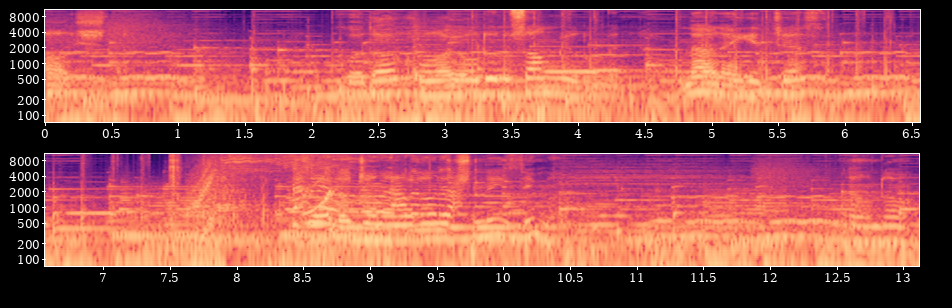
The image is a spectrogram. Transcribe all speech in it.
Al işte. Bu kadar kolay olduğunu sanmıyordum. Nereden geçeceğiz? Biz hala canavarın içindeyiz değil mi? Tamam tamam.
